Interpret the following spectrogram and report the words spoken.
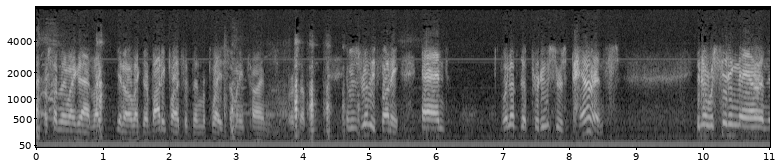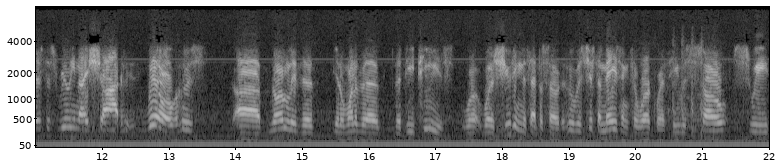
or something like that. Like you know, like their body parts have been replaced so many times or something. It was really funny. And one of the producer's parents, you know, was sitting there, and there's this really nice shot. Will, who's uh, normally the, you know, one of the the DPs, wa- was shooting this episode, who was just amazing to work with. He was so sweet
